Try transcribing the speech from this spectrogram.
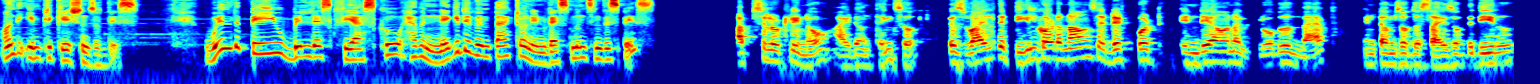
on the implications of this. Will the PayU BillDesk fiasco have a negative impact on investments in this space? Absolutely no, I don't think so. Because while the deal got announced, it did put India on a global map in terms of the size of the deal,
